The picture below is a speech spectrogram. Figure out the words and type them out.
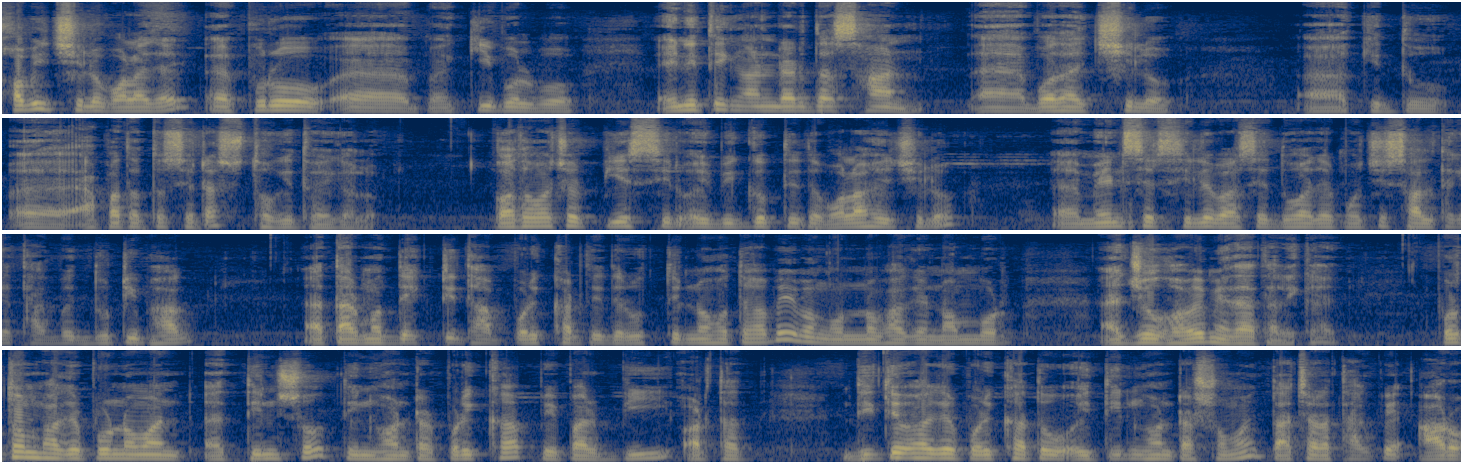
সবই ছিল বলা যায়। পুরো কি বলব এনিথিং আন্ডার দ্য সান বোধহয় ছিল। কিন্তু আপাতত সেটা স্থগিত হয়ে গেল। গত বছর পিএসসির ওই বিজ্ঞপ্তিতে বলা হয়েছিল মেন্সের সিলেবাসে দু হাজার পঁচিশ সাল থেকে থাকবে দুটি ভাগ। তার মধ্যে একটি ধাপ পরীক্ষার্থীদের উত্তীর্ণ হতে হবে এবং অন্য ভাগের নম্বর যোগ হবে মেধা তালিকায়। প্রথম ভাগের পূর্ণমান তিনশো, তিন ঘণ্টার পরীক্ষা পেপার বি অর্থাৎ দ্বিতীয় ভাগের পরীক্ষাতেও ওই তিন ঘণ্টার সময়, তাছাড়া থাকবে আরও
